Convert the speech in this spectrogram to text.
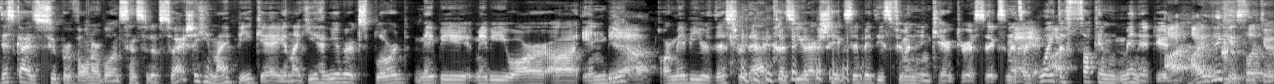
This guy's super vulnerable and sensitive, so actually he might be gay. And like, you have you ever explored? Maybe, maybe you are uh, in B, Yeah. or maybe you're this or that because you actually exhibit these feminine characteristics. And it's like, wait I- the fucking minute, dude. I, I think it's like a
